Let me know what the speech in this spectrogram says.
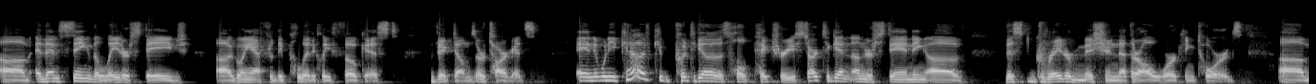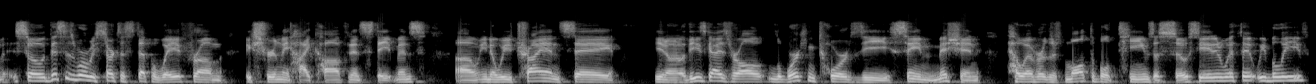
um, and then seeing the later stage uh, going after the politically focused victims or targets. And when you kind of put together this whole picture, you start to get an understanding of this greater mission that they're all working towards. Um, so this is where we start to step away from extremely high confidence statements. Uh, you know, we try and say you know, these guys are all working towards the same mission. However, there's multiple teams associated with it, we believe.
